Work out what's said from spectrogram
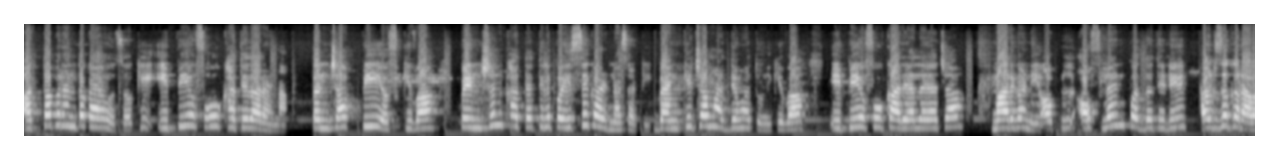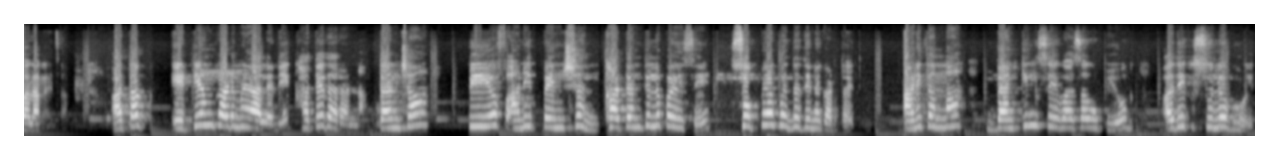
आतापर्यंत काय होतं की ईपीएफओ खातेदारांना त्यांच्या पी एफ किंवा पेन्शन खात्यातील पैसे काढण्यासाठी बँकेच्या माध्यमातून किंवा ईपीएफओ कार्यालयाच्या मार्गाने ऑफलाईन पद्धतीने अर्ज करावा लागायचा. आता एटीएम कार्ड मिळाल्याने खातेदारांना त्यांच्या पी एफ आणि पेन्शन खात्यांतील पैसे सोप्या पद्धतीने काढता येते आणि त्यांना बँकिंग सेवाचा उपयोग अधिक सुलभ होईल.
